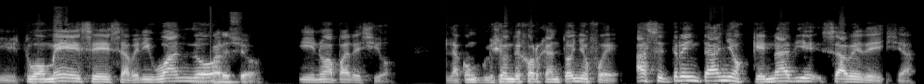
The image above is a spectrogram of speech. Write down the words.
y estuvo meses No averiguando apareció. y no apareció. La conclusión de Jorge Antonio fue, hace 30 años que nadie sabe de ella,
